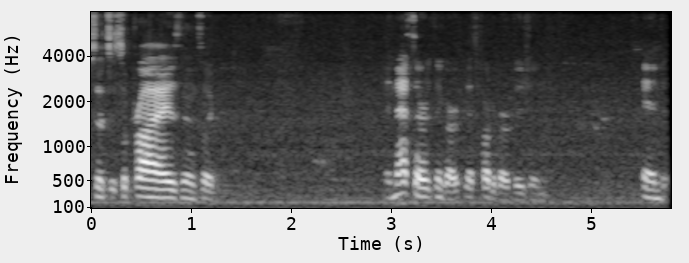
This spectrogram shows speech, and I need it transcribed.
So it's a surprise, and it's like, and that's our I think our that's part of our vision. And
